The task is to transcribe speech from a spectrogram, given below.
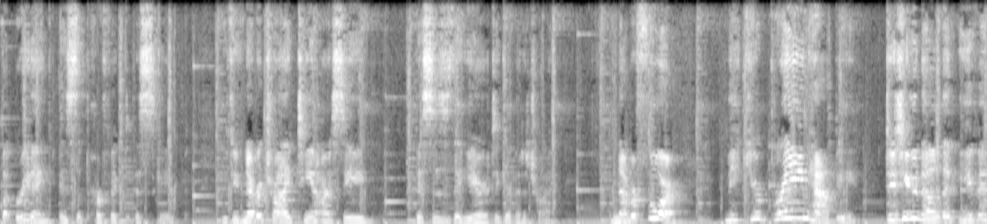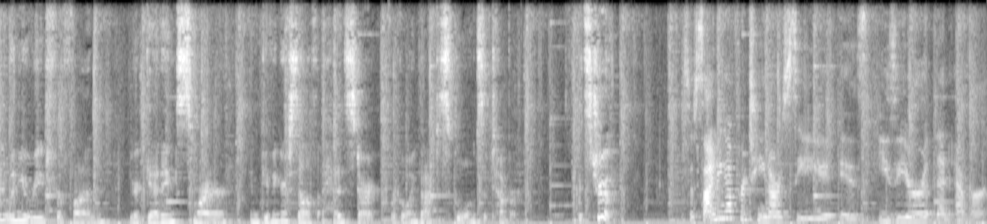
But reading is the perfect escape. If you've never tried Teen RC, this is the year to give it a try. Number four, make your brain happy. Did you know that even when you read for fun, you're getting smarter and giving yourself a head start for going back to school in September? It's true. So signing up for Teen RC is easier than ever.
